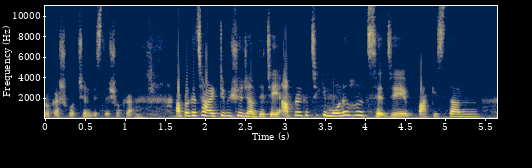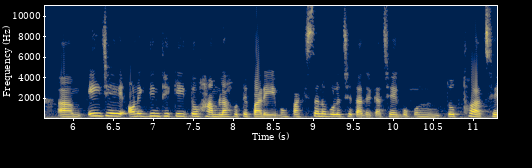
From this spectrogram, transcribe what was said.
প্রকাশ করছেন বিশ্লেষকরা। আপনার কাছে আরেকটি বিষয় জানতে চাই আপনার কাছে কি মনে হচ্ছে যে পাকিস্তান এই যে অনেক দিন থেকেই তো হামলা হতে পারে এবং পাকিস্তানও বলেছে তাদের কাছে গোপন তথ্য আছে,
